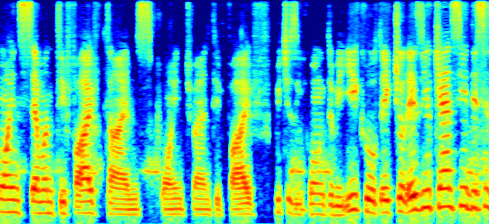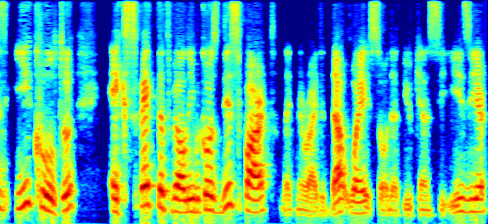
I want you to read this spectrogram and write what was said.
0.75 times 0.25, which is going to be equal to actual. As you can see, this is equal to expected value because this part, let me write it that way so that you can see easier,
